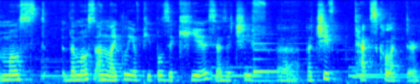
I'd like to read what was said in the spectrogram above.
most the most unlikely of people, Zacchaeus, as a chief uh, a chief tax collector.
